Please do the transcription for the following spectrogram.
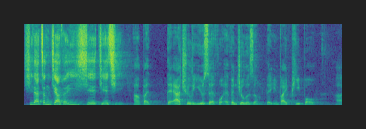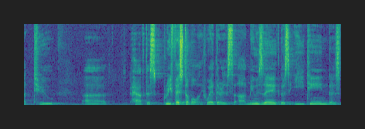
希腊正教的一些节期，Uh, but they actually use it for evangelism. They invite people uh, to uh, have this Greek festival where there's uh, music, there's eating, there's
